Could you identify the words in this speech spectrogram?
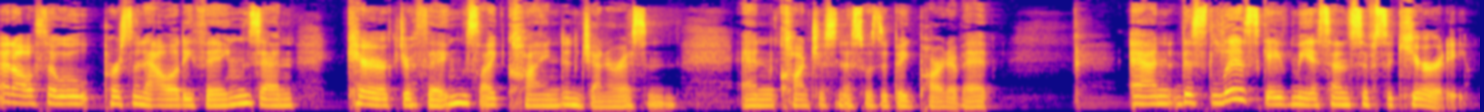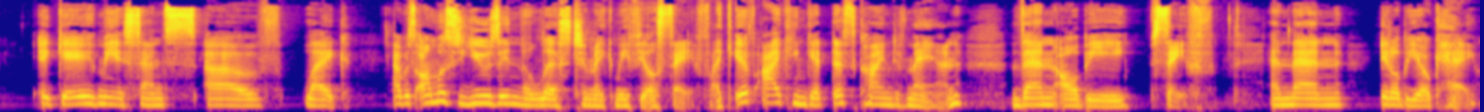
and also personality things and character things like kind and generous and, and consciousness was a big part of it. And this list gave me a sense of security. It gave me a sense of like, I was almost using the list to make me feel safe. Like, if I can get this kind of man, then I'll be safe. And then it'll be okay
